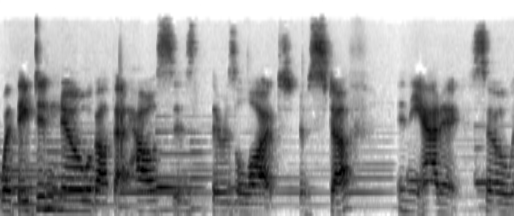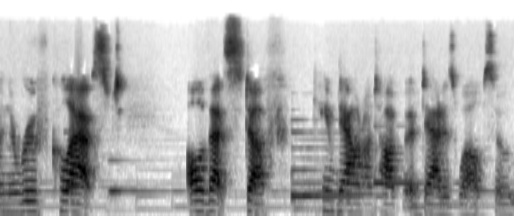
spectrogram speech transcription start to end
What they didn't know about that house is that there was a lot of stuff in the attic, so when the roof collapsed, all of that stuff came down on top of dad as well. So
